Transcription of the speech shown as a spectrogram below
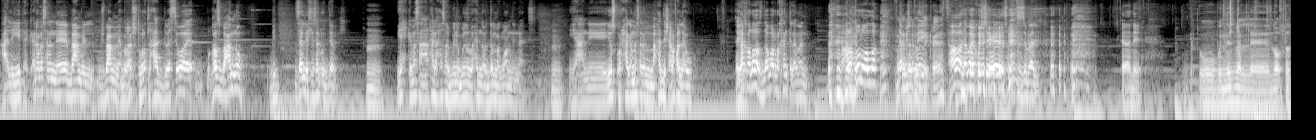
عقليتك. أنا مثلا إيه بعمل مش بعمل ما بعملش اختبارات لحد بس هو غصب عنه بيزلت لسان قدامي مم. يحكي مثلا عن حاجة حصلت بينه وبين لوحدنا قدام مجموعة من الناس مم. يعني يذكر حاجة مثلا ما حدش يعرفها إلا هو أيوة. ده خلاص ده بره خانة الأمان على طول والله ده مش الذكريات. آه ده بقى يخش إيه صفحه الزبالة يعني وبالنسبة لنقطة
